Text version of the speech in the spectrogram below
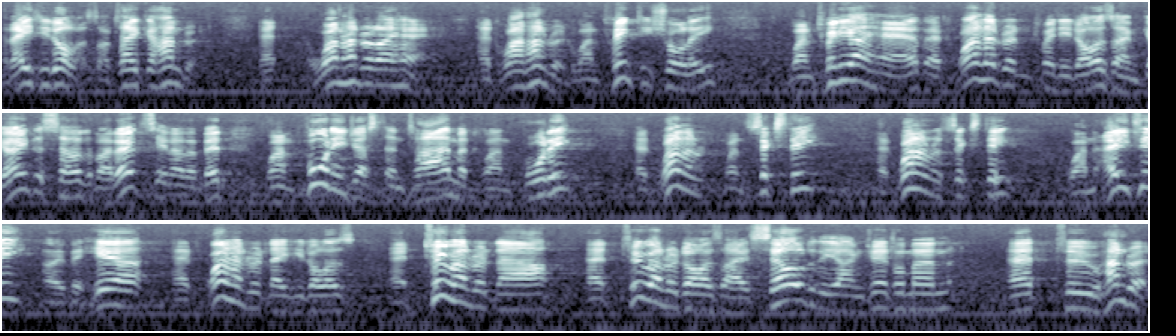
At $80, I'll take 100. At 100 I have. At 100, 120 surely. 120 I have. At $120, I'm going to sell it if I don't see another bid. 140 just in time at 140. At 100, 160. At 160. 180 over here at $180. At 200 now. At $200 I sell to the young gentleman at 200.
